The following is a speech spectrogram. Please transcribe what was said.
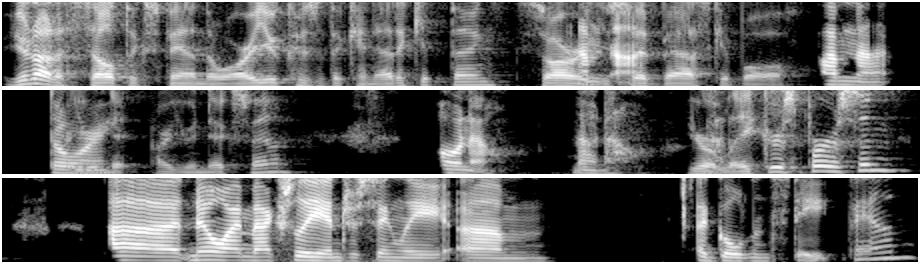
you're not a Celtics fan though, are you? Because of the Connecticut thing. Sorry, I'm you not. said basketball. I'm not. Don't Are you, worry. Kni- are you a Knicks fan? Oh no, no, no. You're a Lakers person. Uh, no, I'm actually interestingly um, a Golden State fan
